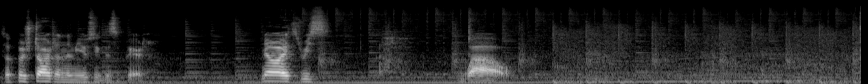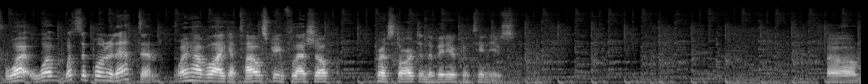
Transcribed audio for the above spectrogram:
So push start and the music disappeared. No, it's re... Wow. What, what, what's the point of that then? Why have like a title screen flash up, press start and the video continues? Um,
